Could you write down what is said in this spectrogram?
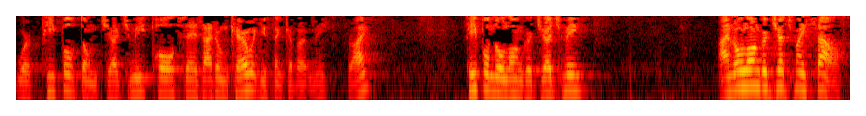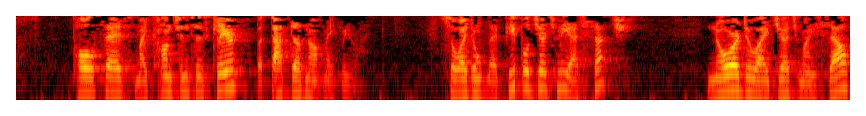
where people don't judge me. Paul says, I don't care what you think about me, right? People no longer judge me. I no longer judge myself. Paul says, My conscience is clear, but that does not make me right. So I don't let people judge me as such, nor do I judge myself.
